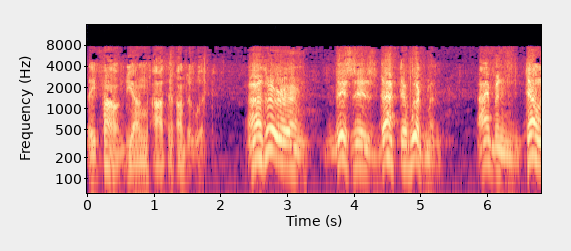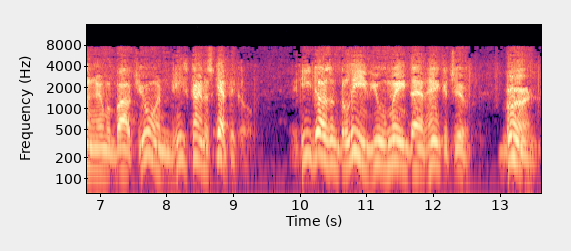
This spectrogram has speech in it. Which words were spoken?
they found young Arthur Underwood. Arthur, this is Dr. Woodman. I've been telling him about you, and he's kind of skeptical. He doesn't believe you made that handkerchief burn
